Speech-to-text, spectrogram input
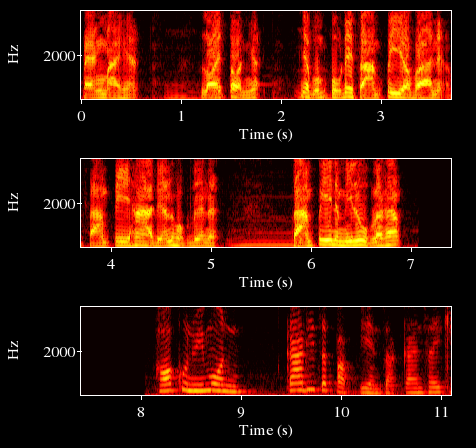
แปลงใหม่ฮะอืมร้อยต้นเนี่ยเนี่ยผมปลูกได้สามปีกว่าเนี่ยสามปีห้าเดือนหกเดือนอะสามปีเนี่ยมีลูกแล้วครับ เพราะคุณวิมลกล้าที่จะปรับเปลี่ยนจากการใช้เค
